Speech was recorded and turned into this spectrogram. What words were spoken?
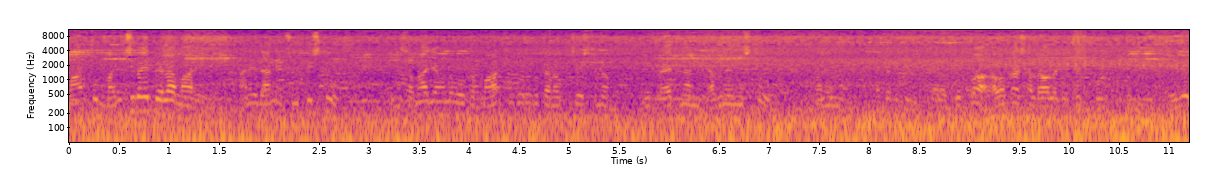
మార్పు మంచి వైపు ఎలా మారింది అనే దాన్ని చూపిస్తూ ఈ సమాజంలో ఒక మార్పు కొరకు తను చేస్తున్న ఈ ప్రయత్నాన్ని అభినందిస్తూ మళ్ళీ అతనికి చాలా గొప్ప అవకాశాలు రావాలని చెప్పేసి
